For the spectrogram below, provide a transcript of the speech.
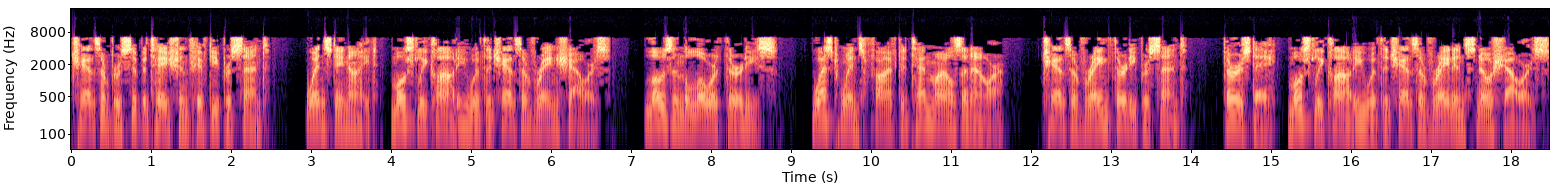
Chance of precipitation 50%. Wednesday night, mostly cloudy with a chance of rain showers. Lows in the lower 30s. West winds 5 to 10 miles an hour. Chance of rain 30%. Thursday, mostly cloudy with a chance of rain and snow showers.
